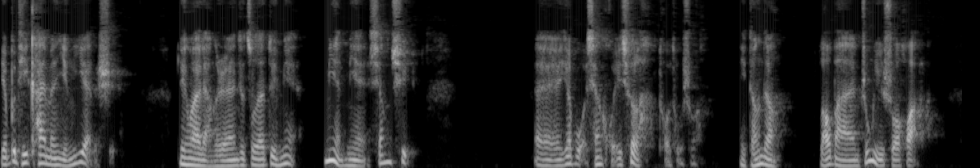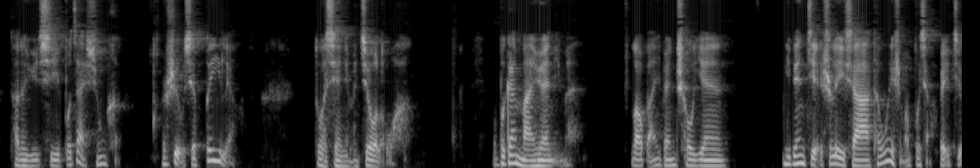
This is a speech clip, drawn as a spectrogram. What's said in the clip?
也不提开门营业的事。另外两个人就坐在对面，面面相觑。呃，要不我先回去了。托图说：“你等等。”老板终于说话了，他的语气不再凶狠，而是有些悲凉。多谢你们救了我，我不该埋怨你们。老板一边抽烟，一边解释了一下他为什么不想被救。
